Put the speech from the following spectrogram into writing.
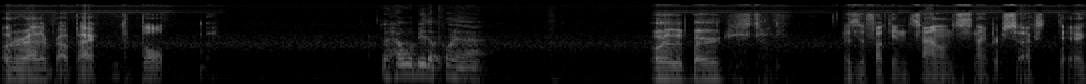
I would have rather brought back the bolt. The hell would be the point of that? Or the burst. Because the fucking silent sniper sucks dick.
